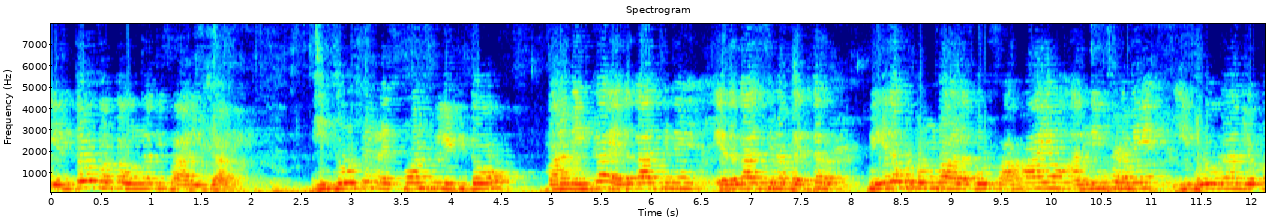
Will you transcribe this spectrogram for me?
ఎంతో కొంత ఉన్నతి సాధించాము. ఈ సోషల్ రెస్పాన్సిబిలిటీతో మనం ఇంకా ఎదగాల్సిన ఎదగాల్సిన పెద్ద పేద కుటుంబాలకు సహాయం అందించడమే ఈ ప్రోగ్రాం యొక్క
